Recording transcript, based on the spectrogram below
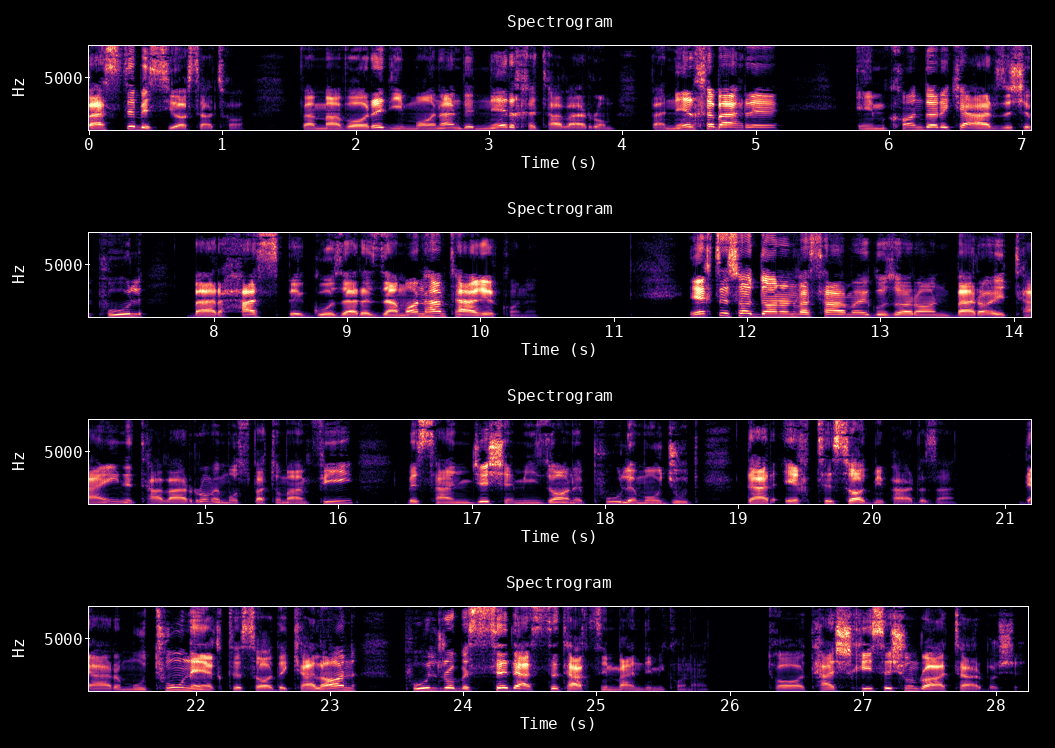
بسته به سیاست ها و مواردی مانند نرخ تورم و نرخ بهره امکان داره که ارزش پول بر حسب گذر زمان هم تغییر کنه. اقتصاددانان و سرمایه گذاران برای تعیین تورم مثبت و منفی به سنجش میزان پول موجود در اقتصاد می‌پردازند. در متون اقتصاد کلان پول رو به سه دسته تقسیم بندی می‌کنن تا تشخیصشون راحت تر باشه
